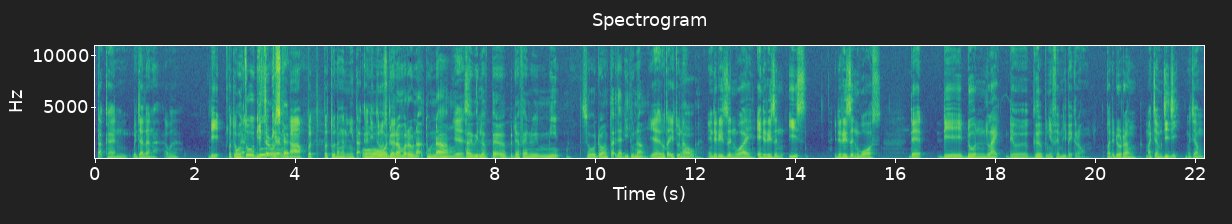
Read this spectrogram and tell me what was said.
takkan berjalan lah. Apa? Di Oh pertunangan tu tu Diteruskan. kan ah pet, pertunangan ini takkan Oh diteruskan. dia orang baru nak tunang Yes. Tapi bila pe- the family meet So dia orang tak jadi tunang Yeah, dia tak itu now. Wow. And the reason why, and the reason is, the reason was that they don't like the girl punya family background. Pada orang macam jijik, macam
